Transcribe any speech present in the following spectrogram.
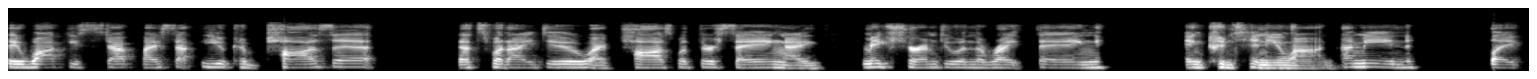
they walk you step by step. You can pause it. That's what i do. I pause what they're saying. I make sure i'm doing the right thing and continue on. I mean like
